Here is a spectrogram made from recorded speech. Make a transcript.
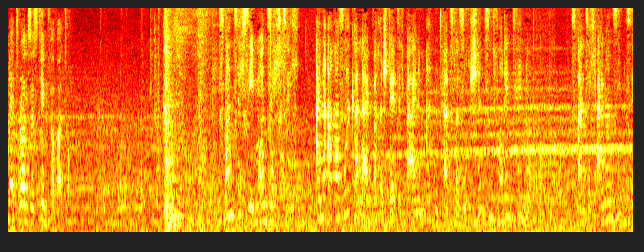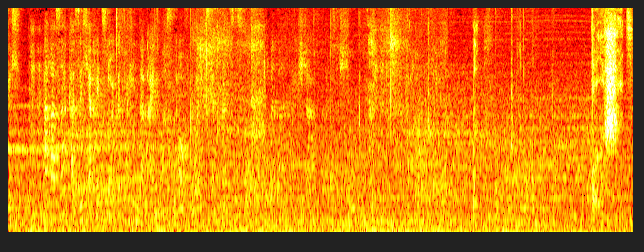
Netrun Systemverwaltung. 2067. Eine Arasaka-Leibwache stellt sich bei einem Attentatsversuch schützend vor den Tenno. 2071. Arasaka-Sicherheitsleute verhindern einen Massenaufruhr in San Francisco die Stadt. Bullshit.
